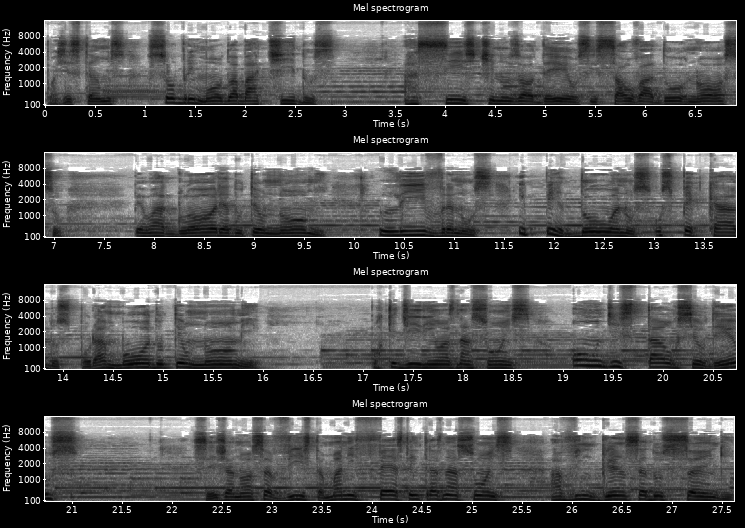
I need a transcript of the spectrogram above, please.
pois estamos sobre modo abatidos. Assiste-nos, ó Deus e Salvador nosso, pela glória do teu nome, livra-nos e perdoa-nos os pecados por amor do teu nome. Porque diriam as nações: Onde está o seu Deus? Seja a nossa vista manifesta entre as nações a vingança do sangue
